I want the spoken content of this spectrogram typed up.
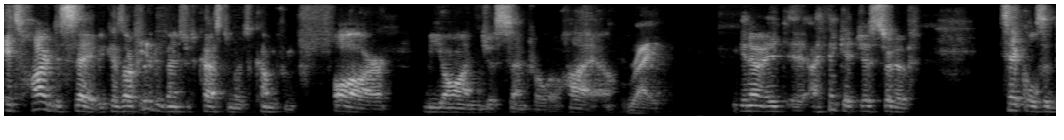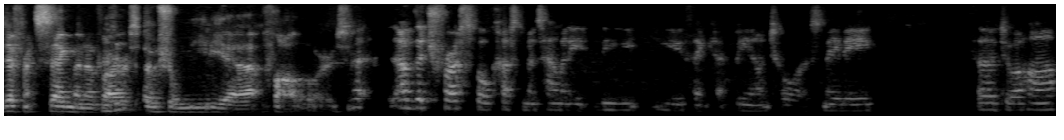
it's hard to say because our food adventures customers come from far beyond just central Ohio. Right you know, it, it, I think it just sort of tickles a different segment of mm-hmm. our social media followers. But of the Trust Fall customers, how many do you think have been on tours? Maybe third to a half,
